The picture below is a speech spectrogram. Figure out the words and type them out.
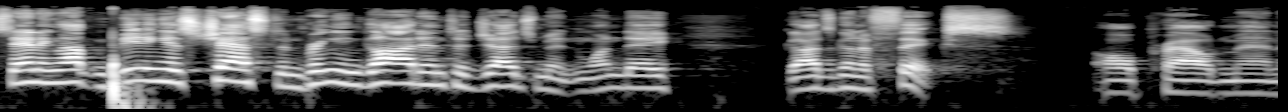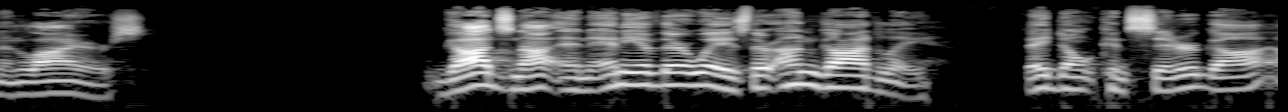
standing up and beating his chest and bringing God into judgment. And one day, God's going to fix all proud men and liars. God's not in any of their ways. They're ungodly. They don't consider God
